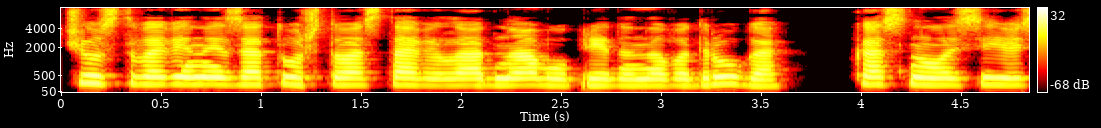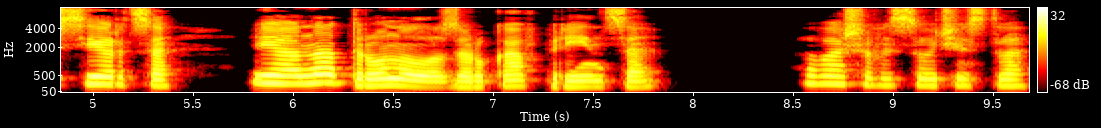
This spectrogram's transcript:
Чувство вины за то, что оставила одного преданного друга, коснулось ее сердца, и она тронула за рукав принца. «Ваше высочество»,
